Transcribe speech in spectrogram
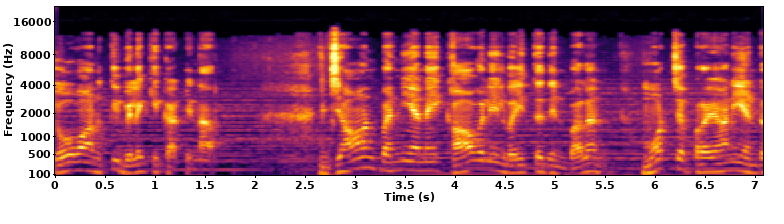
யோவானுக்கு விலக்கி காட்டினார். ஜான் பன்னியனை காவலில் வைத்ததின் பலன் மோட்ச பிரயாணி என்ற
